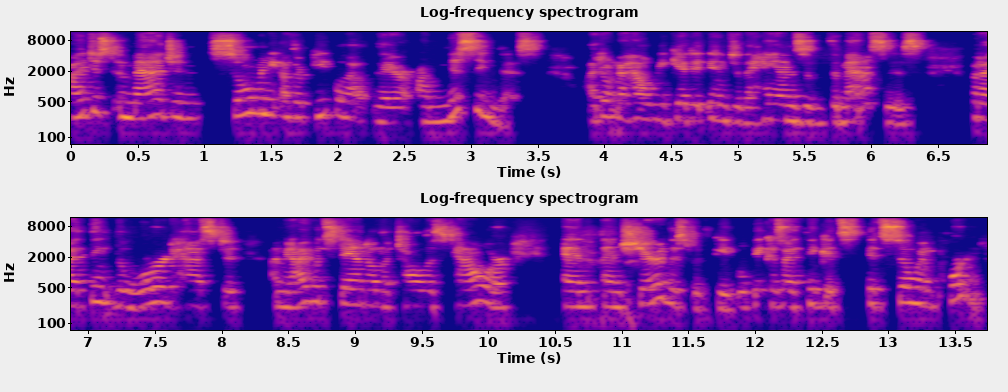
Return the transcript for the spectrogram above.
I just imagine so many other people out there are missing this. I don't know how we get it into the hands of the masses, but I think the word has to. I mean, I would stand on the tallest tower and and share this with people because I think it's it's so important.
